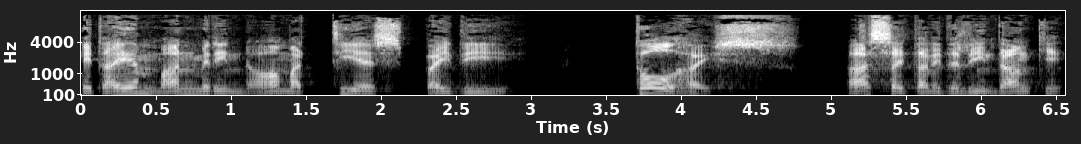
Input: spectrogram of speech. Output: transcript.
het hy 'n man met die naam Matteus by die tolhuis. Has hy tannie Delien, dankie.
